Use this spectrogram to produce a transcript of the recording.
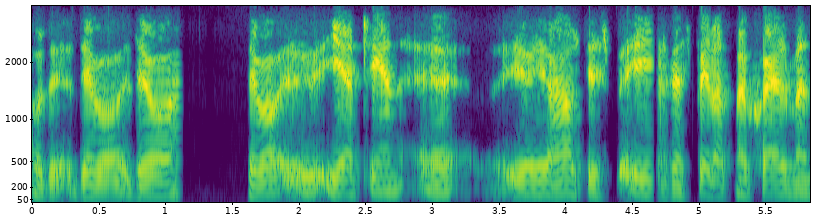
och det, det, var, det, var, det var egentligen, eh, jag har alltid egentligen spelat mig själv men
